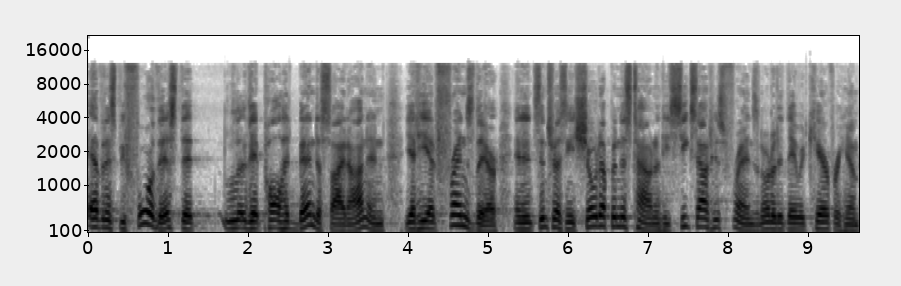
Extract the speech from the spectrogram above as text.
evidence before this that that Paul had been to Sidon, and yet he had friends there. And it's interesting, he showed up in this town and he seeks out his friends in order that they would care for him.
